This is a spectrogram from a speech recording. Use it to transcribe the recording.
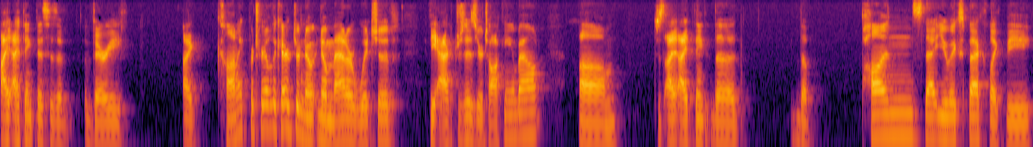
I I think this is a very iconic portrayal of the character. No no matter which of the actresses you're talking about, um, just I I think the the puns that you expect, like the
